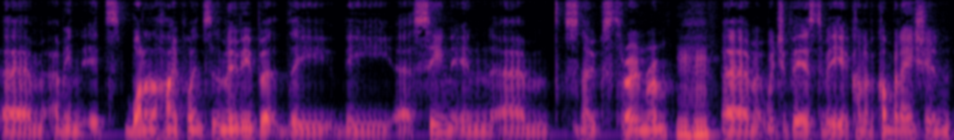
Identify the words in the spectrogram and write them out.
Um, I mean, it's one of the high points of the movie, but the the uh, scene in um, Snoke's throne room, mm-hmm. um, which appears to be a kind of a combination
